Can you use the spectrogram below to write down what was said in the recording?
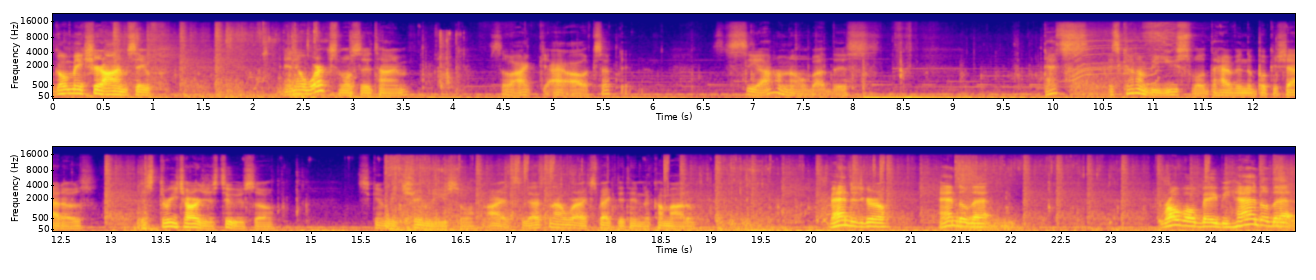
Go make sure I'm safe. And it works most of the time. So I, I will accept it. See, I don't know about this. That's it's gonna be useful to have in the Book of Shadows. There's three charges too, so it's gonna be extremely useful. Alright, so that's not where I expected him to come out of. Bandage girl, handle that. Robo baby, handle that.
